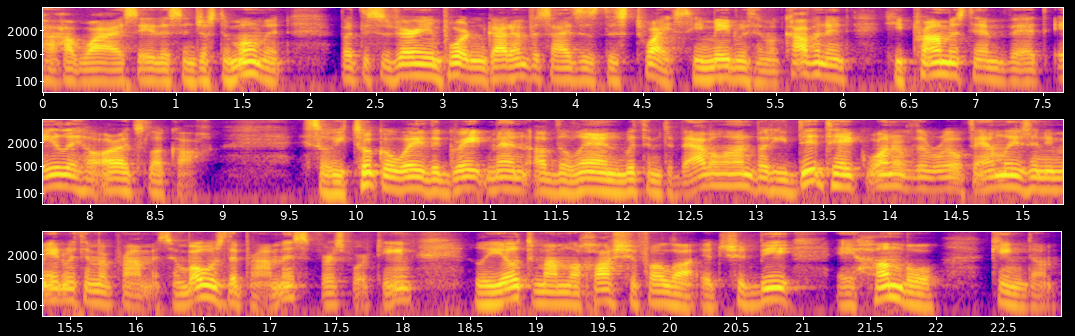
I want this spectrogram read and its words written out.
how, why I say this in just a moment. But this is very important. God emphasizes this twice. He made with him a covenant. He promised him that Ele haaretz lakach. So he took away the great men of the land with him to Babylon, but he did take one of the royal families and he made with him a promise. And what was the promise? Verse 14, Liot mamlacha It should be a humble kingdom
